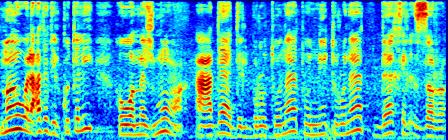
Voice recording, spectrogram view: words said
ما هو العدد الكتلي؟ هو مجموع أعداد البروتونات والنيوترونات داخل الذرة.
